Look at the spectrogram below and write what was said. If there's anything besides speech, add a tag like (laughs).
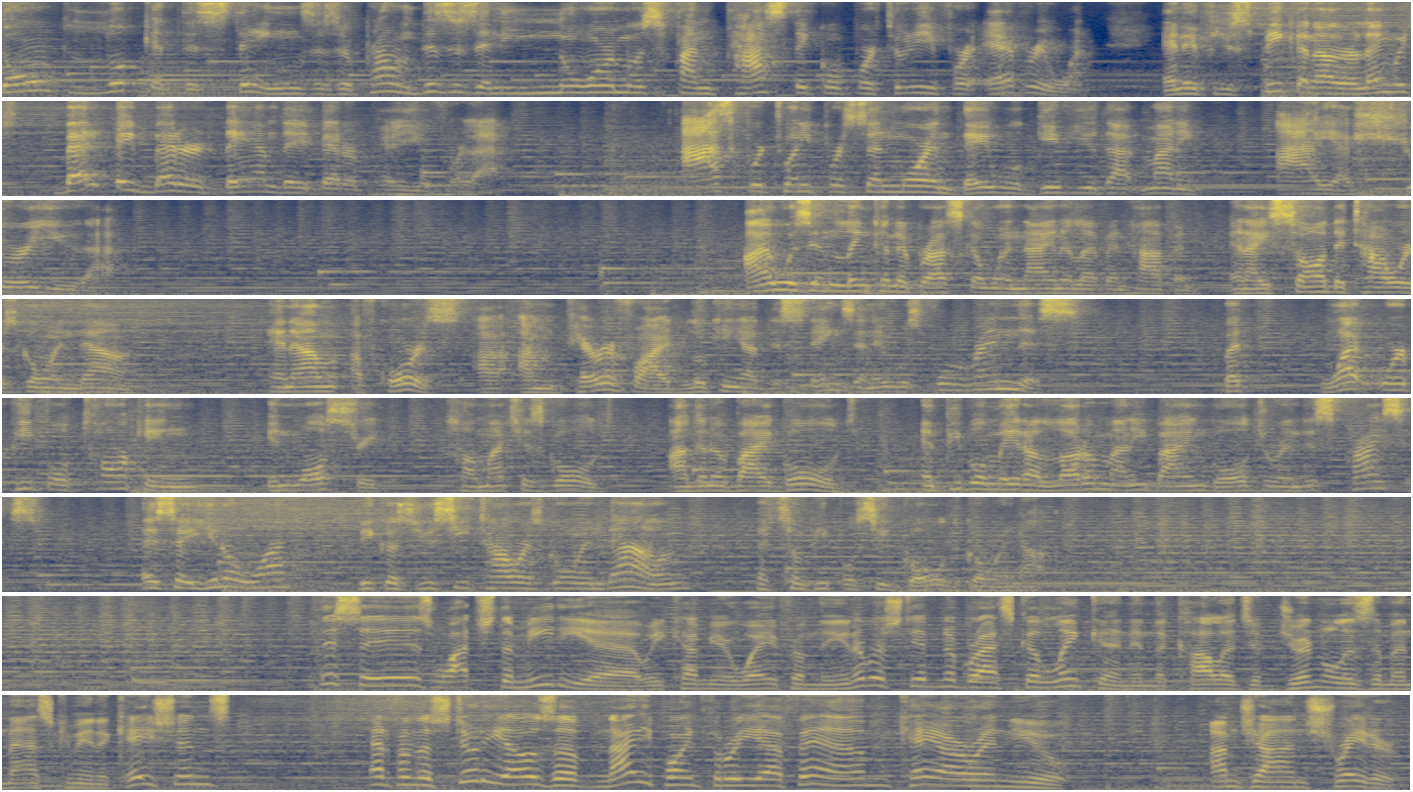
don't look at these things as a problem. This is an enormous, fantastic opportunity for everyone. And if you speak another language, bet they better, damn, they better pay you for that. Ask for 20% more and they will give you that money. I assure you that. I was in Lincoln, Nebraska when 9 11 happened, and I saw the towers going down. And I'm, of course, I'm terrified looking at these things, and it was horrendous. But what were people talking in Wall Street? How much is gold? I'm gonna buy gold. And people made a lot of money buying gold during this crisis. They say, you know what? Because you see towers going down, but some people see gold going up. This is Watch the Media. We come your way from the University of Nebraska Lincoln in the College of Journalism and Mass Communications and from the studios of 90.3 FM KRNU. I'm John Schrader.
